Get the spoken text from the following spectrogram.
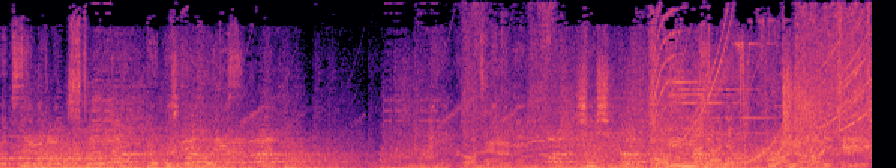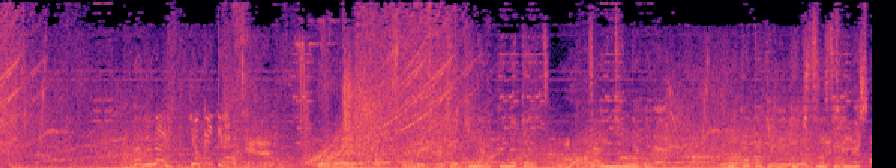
敵戦かなり低下している。ようです終始不安今のあなた危ない避けて敵の奥の手を残念ながら味方機が撃墜されました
